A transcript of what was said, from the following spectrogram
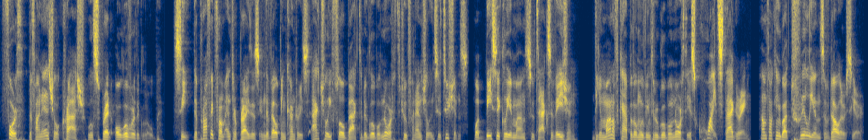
Fourth, the financial crash will spread all over the globe. See, the profit from enterprises in developing countries actually flow back to the global north through financial institutions, what basically amounts to tax evasion. The amount of capital moving through the global north is quite staggering. I'm talking about trillions of dollars here.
